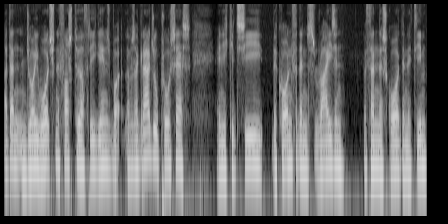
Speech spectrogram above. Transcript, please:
I didn't enjoy watching the first two or three games, but there was a gradual process, and you could see the confidence rising within the squad and the team,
